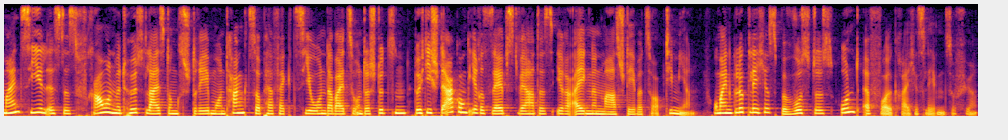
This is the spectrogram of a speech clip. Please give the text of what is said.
Mein Ziel ist es, Frauen mit Höchstleistungsstreben und Hang zur Perfektion dabei zu unterstützen, durch die Stärkung ihres Selbstwertes ihre eigenen Maßstäbe zu optimieren um ein glückliches, bewusstes und erfolgreiches Leben zu führen.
